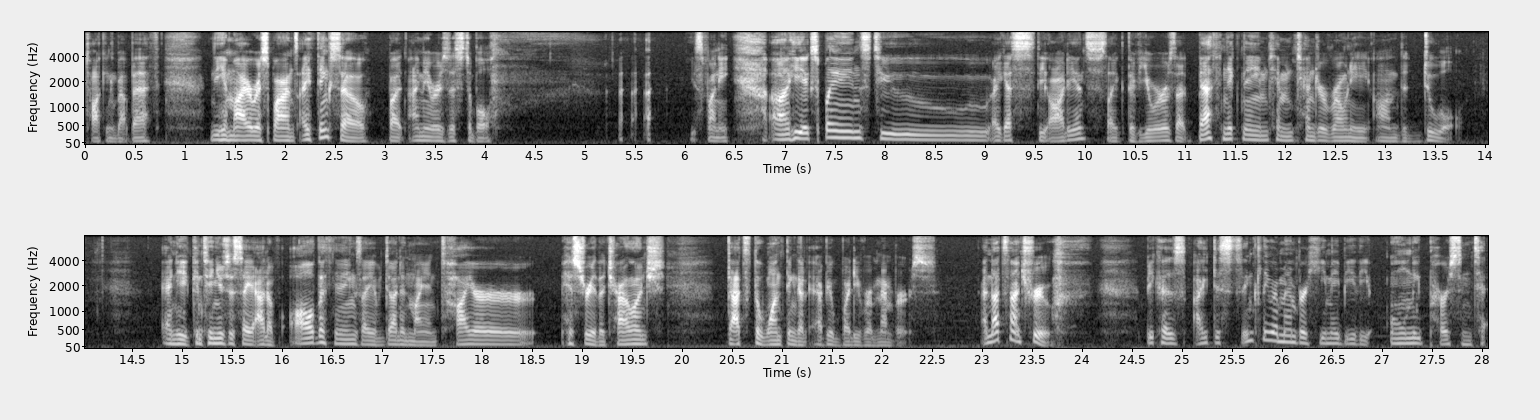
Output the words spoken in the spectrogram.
Talking about Beth. Nehemiah responds, I think so, but I'm irresistible. He's funny. Uh, he explains to, I guess, the audience, like the viewers, that Beth nicknamed him Tenderoni on the duel. And he continues to say, out of all the things I have done in my entire history of the challenge, that's the one thing that everybody remembers. And that's not true. because I distinctly remember he may be the only person to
